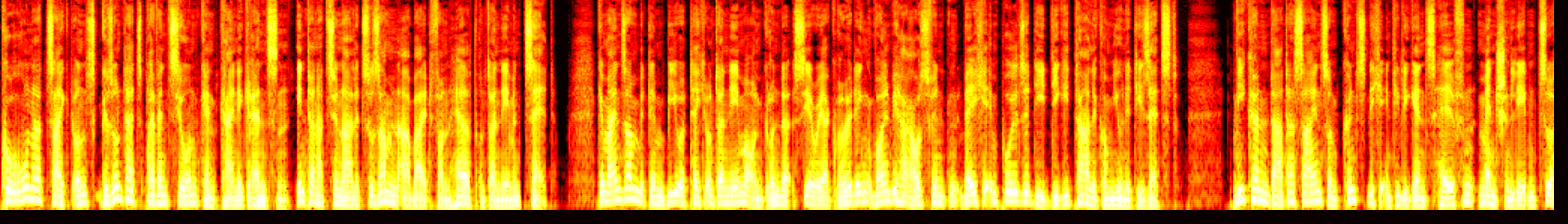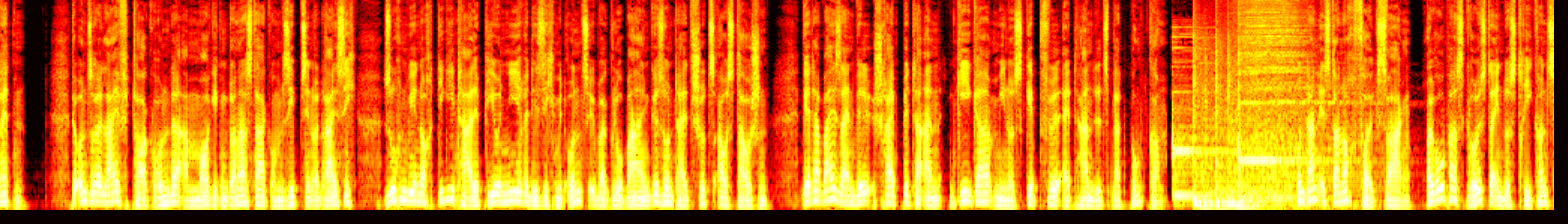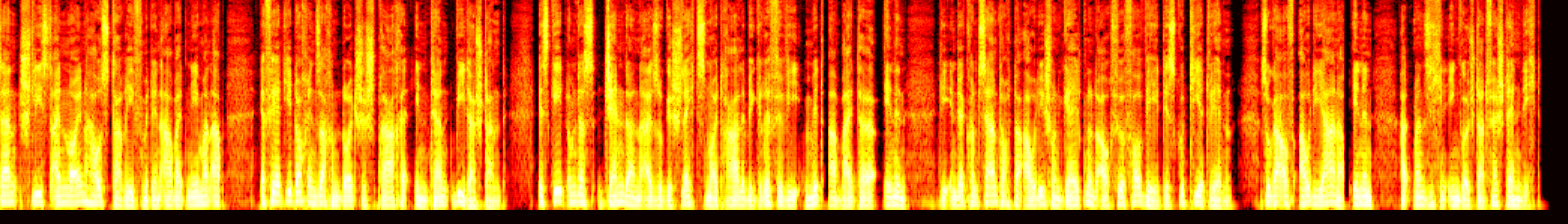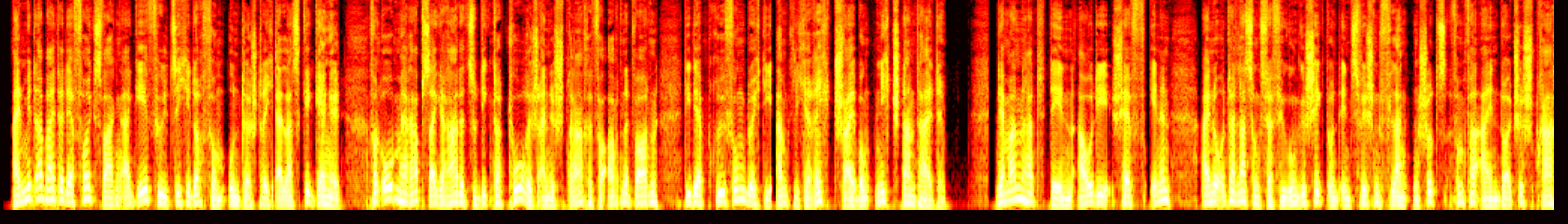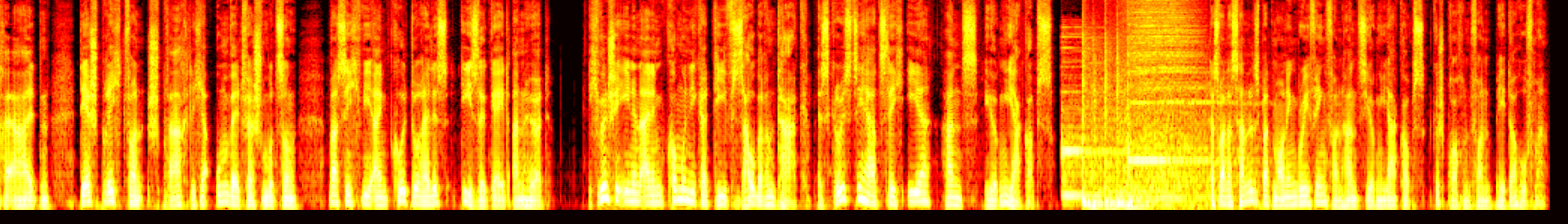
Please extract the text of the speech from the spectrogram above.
Corona zeigt uns, Gesundheitsprävention kennt keine Grenzen, internationale Zusammenarbeit von Health-Unternehmen zählt. Gemeinsam mit dem Biotech-Unternehmer und Gründer Syria Gröding wollen wir herausfinden, welche Impulse die digitale Community setzt. Wie können Data Science und künstliche Intelligenz helfen, Menschenleben zu retten? Für unsere Live-Talk-Runde am morgigen Donnerstag um 17.30 Uhr suchen wir noch digitale Pioniere, die sich mit uns über globalen Gesundheitsschutz austauschen. Wer dabei sein will, schreibt bitte an giga-gipfel.handelsblatt.com. Und dann ist da noch Volkswagen. Europas größter Industriekonzern schließt einen neuen Haustarif mit den Arbeitnehmern ab, erfährt jedoch in Sachen deutsche Sprache intern Widerstand. Es geht um das Gendern, also geschlechtsneutrale Begriffe wie MitarbeiterInnen, die in der Konzerntochter Audi schon gelten und auch für VW diskutiert werden. Sogar auf AudianerInnen hat man sich in Ingolstadt verständigt. Ein Mitarbeiter der Volkswagen AG fühlt sich jedoch vom Unterstricherlass gegängelt. Von oben herab sei geradezu diktatorisch eine Sprache verordnet worden, die der Prüfung durch die amtliche Rechtschreibung nicht standhalte. Der Mann hat den Audi-ChefInnen eine Unterlassungsverfügung geschickt und inzwischen Flankenschutz vom Verein Deutsche Sprache erhalten. Der spricht von sprachlicher Umweltverschmutzung, was sich wie ein kulturelles Dieselgate anhört. Ich wünsche Ihnen einen kommunikativ sauberen Tag. Es grüßt Sie herzlich Ihr Hans-Jürgen Jakobs. Das war das Handelsblatt Morning Briefing von Hans-Jürgen Jakobs, gesprochen von Peter Hofmann.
